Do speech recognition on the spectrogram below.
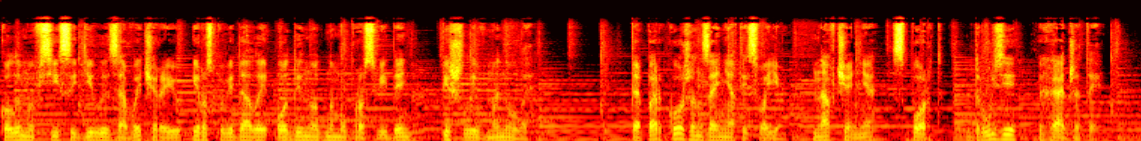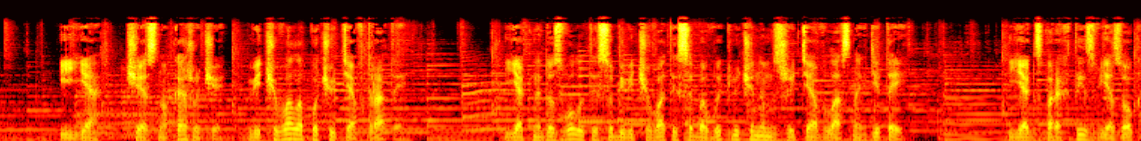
коли ми всі сиділи за вечерею і розповідали один одному про свій день, пішли в минуле. Тепер кожен зайнятий своїм навчання, спорт, друзі, гаджети. І я, чесно кажучи, відчувала почуття втрати. Як не дозволити собі відчувати себе виключеним з життя власних дітей? Як зберегти зв'язок,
